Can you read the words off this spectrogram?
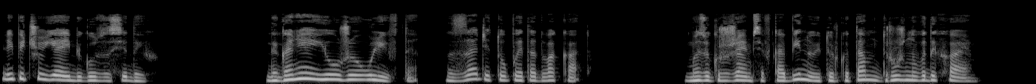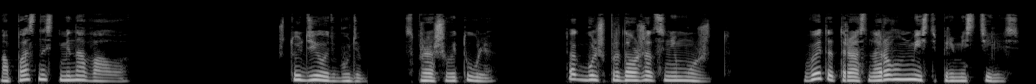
Лепечу я и бегу за седых. Догоняю ее уже у лифта. Сзади топает адвокат. Мы загружаемся в кабину и только там дружно выдыхаем. Опасность миновала. Что делать будем? спрашивает Уля. Так больше продолжаться не может. В этот раз на ровном месте переместились.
